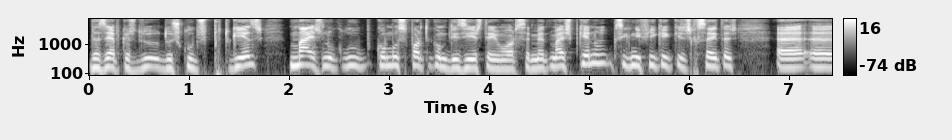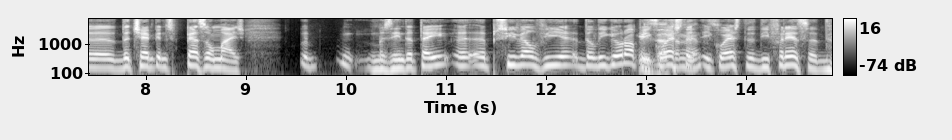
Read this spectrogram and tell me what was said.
das épocas do, dos clubes portugueses, mais no clube como o Sporting, como dizias, tem um orçamento mais pequeno, o que significa que as receitas uh, uh, da Champions pesam mais mas ainda tem a, possível via da Liga Europa. E com, esta, e com esta diferença de,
